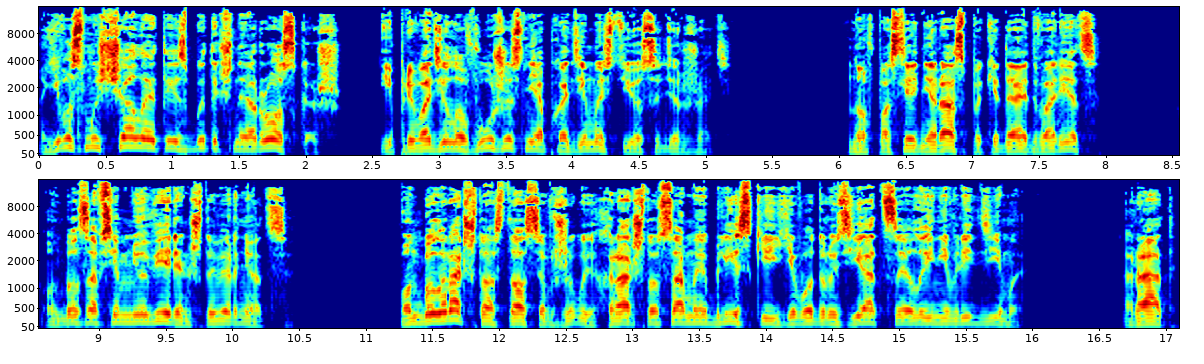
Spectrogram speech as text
Его смущала эта избыточная роскошь и приводила в ужас необходимость ее содержать. Но в последний раз, покидая дворец, он был совсем не уверен, что вернется. Он был рад, что остался в живых, рад, что самые близкие его друзья целы и невредимы. Рад,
